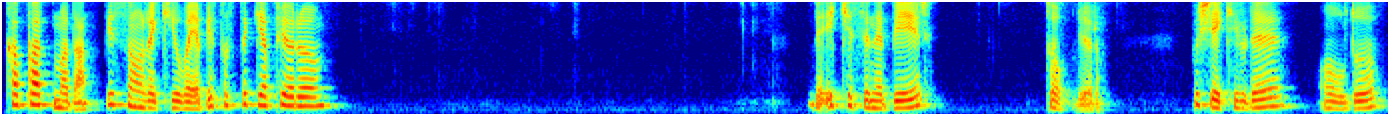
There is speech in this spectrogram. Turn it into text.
Kapatmadan bir sonraki yuvaya bir fıstık yapıyorum. Ve ikisini bir topluyorum. Bu şekilde oldu.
